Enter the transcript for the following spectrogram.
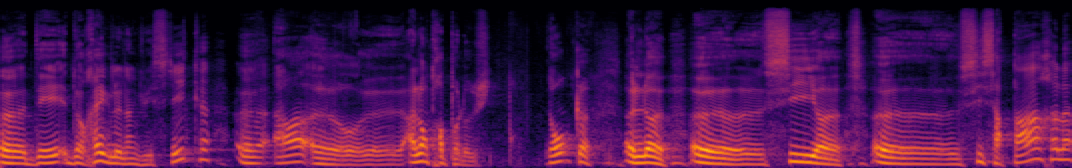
euh, des, de règles linguistiques euh, euh, à l'anthropologie. Donc, euh, si, euh, euh, si, ça parle,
